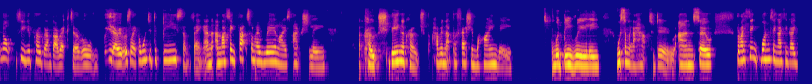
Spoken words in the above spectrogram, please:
not senior program director or you know it was like i wanted to be something. And and i think that's when i realized actually a coach, being a coach, having that profession behind me would be really was something I had to do. And so, but I think one thing I think I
